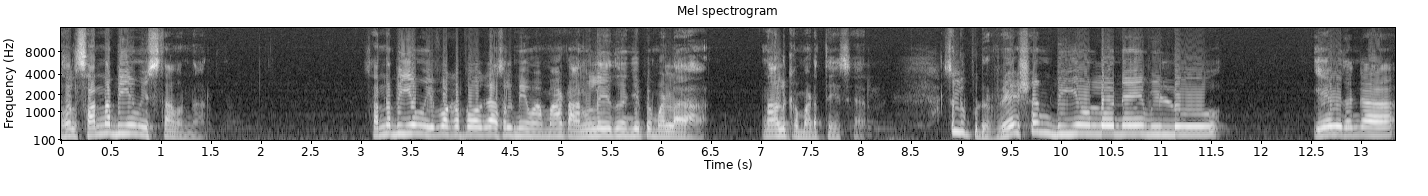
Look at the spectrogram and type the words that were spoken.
అసలు సన్న బియ్యం ఇస్తామన్నారు. సన్న బియ్యం ఇవ్వకపోగా అసలు మేము ఆ మాట అనలేదు అని చెప్పి మళ్ళా నాలుక మడతేశారు. అసలు ఇప్పుడు రేషన్ బియ్యంలోనే వీళ్ళు ఏ విధంగా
